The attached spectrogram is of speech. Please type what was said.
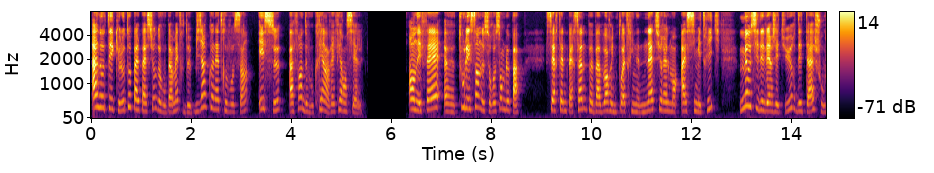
À noter que l'autopalpation doit vous permettre de bien connaître vos seins, et ce, afin de vous créer un référentiel. En effet, euh, tous les seins ne se ressemblent pas. Certaines personnes peuvent avoir une poitrine naturellement asymétrique, mais aussi des vergetures, des taches ou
